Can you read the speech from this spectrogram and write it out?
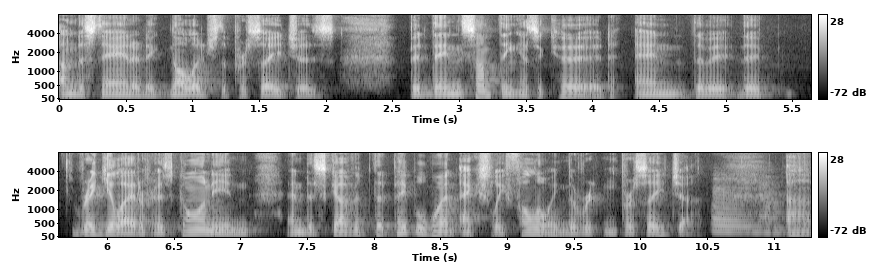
understand and acknowledge the procedures, but then something has occurred and the, the regulator has gone in and discovered that people weren't actually following the written procedure. Uh,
